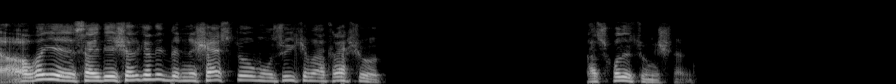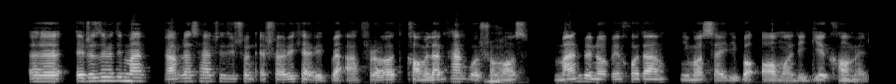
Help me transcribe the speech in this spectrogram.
آقای سعیدی اشاره کردید به نشست و موضوعی که مطرح شد. از خودتون میشنوید. اجازه بدید من قبل از هر چیزی چون اشاره کردید به افراد کاملا حق با شماست. من به نوبه خودم نیما سعیدی با آمادگی کامل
